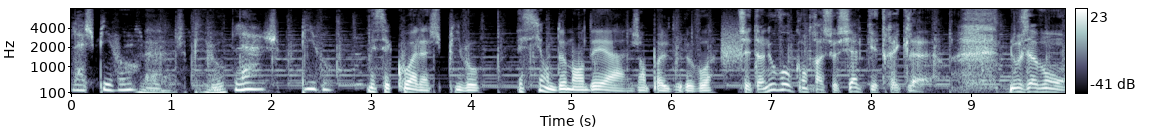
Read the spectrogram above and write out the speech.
l'âge pivot, L'âge pivot. l'âge pivot. Mais c'est quoi l'âge pivot? Et si on demandait à Jean-Paul Delevoye? C'est un nouveau contrat social qui est très clair. Nous avons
